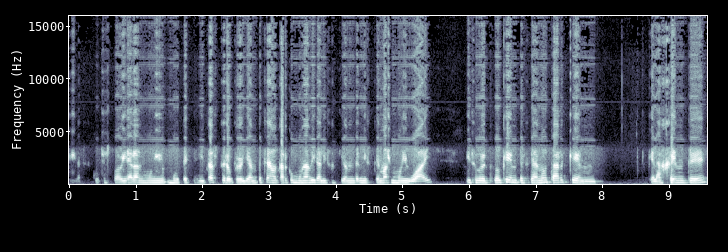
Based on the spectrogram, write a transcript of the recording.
y las escuchas todavía eran muy muy pequeñitas, pero pero ya empecé a notar como una viralización de mis temas muy guay y sobre todo que empecé a notar que, que la gente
